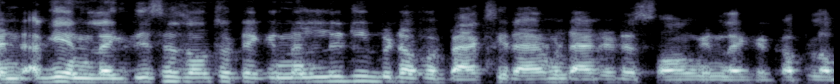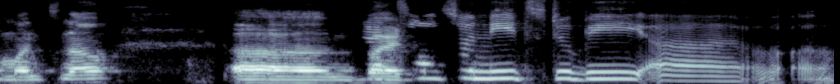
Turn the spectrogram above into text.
and again like this has also taken a little bit of a backseat i haven't added a song in like a couple of months now um, but That also needs to be uh, uh,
